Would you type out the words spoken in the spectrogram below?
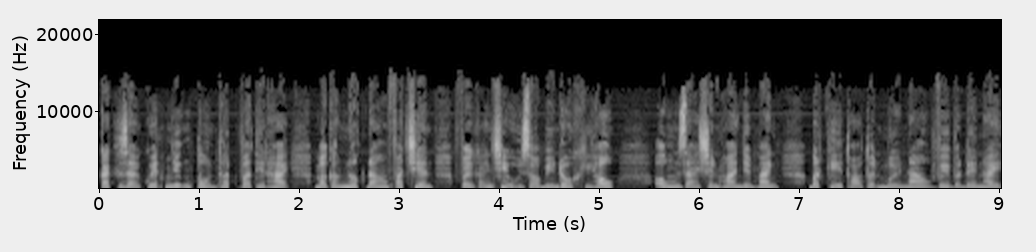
cách giải quyết những tổn thất và thiệt hại mà các nước đang phát triển phải gánh chịu do biến đổi khí hậu. Ông Giải Trấn Hoa nhấn mạnh, bất kỳ thỏa thuận mới nào về vấn đề này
